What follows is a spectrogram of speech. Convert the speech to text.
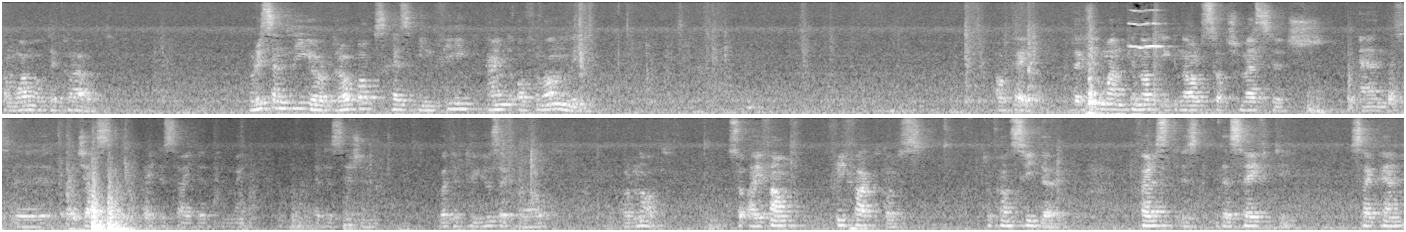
from one of the cloud. Recently your Dropbox has been feeling kind of lonely. Okay, the human cannot ignore such message and uh, just I decided to make a decision whether to use a cloud or not. So I found three factors to consider. First is the safety, second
